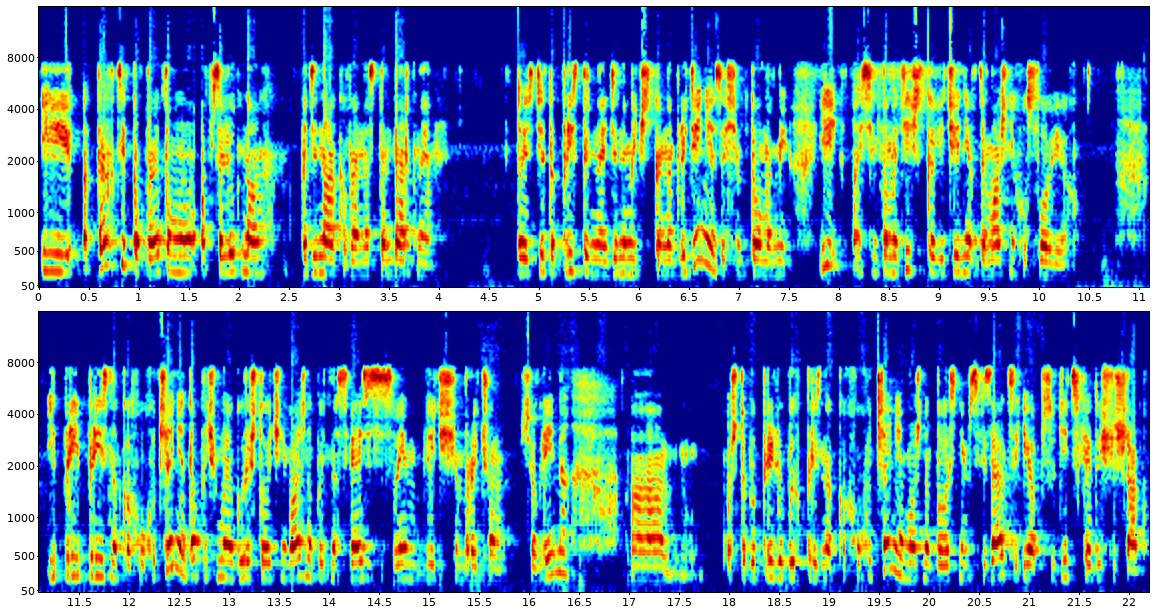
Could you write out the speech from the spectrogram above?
И тактика поэтому абсолютно одинаковая, она стандартная. То есть это пристальное динамическое наблюдение за симптомами и симптоматическое лечение в домашних условиях. И при признаках ухудшения, да, почему я говорю, что очень важно быть на связи со своим лечащим врачом все время, а, чтобы при любых признаках ухудшения можно было с ним связаться и обсудить следующий шаг.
